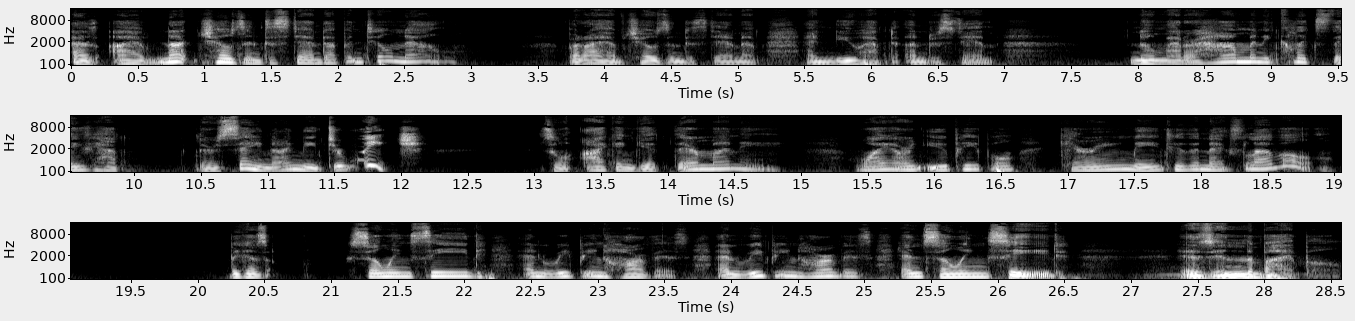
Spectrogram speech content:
as I have not chosen to stand up until now? But I have chosen to stand up, and you have to understand no matter how many clicks they have, they're saying I need to reach so I can get their money. Why aren't you people carrying me to the next level? Because sowing seed and reaping harvest and reaping harvest and sowing seed is in the Bible.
